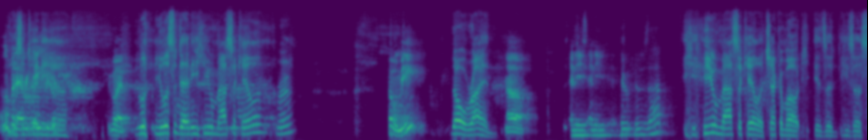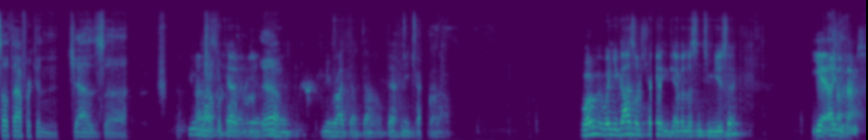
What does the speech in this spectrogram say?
a little bit of everything. any, uh, Go ahead. you, you listen to any Hugh Masekela, Ruben? Oh, me? No, Ryan. Oh, any any who, who's that Hugh Masekela, check him out. He's a he's a South African jazz. Uh, You must have it. Let me- Yeah. let me write that down I'll definitely check that out what, when you guys are trading do you ever listen to music yeah. I do. sometimes.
